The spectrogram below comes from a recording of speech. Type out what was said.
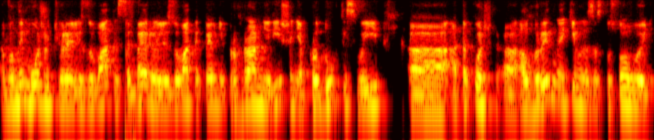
вони можуть реалізувати себе, реалізувати певні програмні рішення, продукти свої, е, а також е, алгоритми, які вони застосовують е,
